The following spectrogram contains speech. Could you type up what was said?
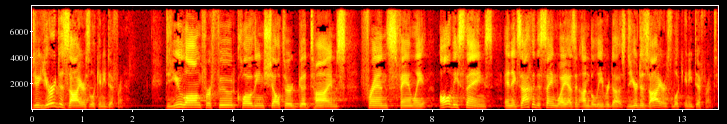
do your desires look any different? Do you long for food, clothing, shelter, good times, friends, family, all these things in exactly the same way as an unbeliever does? Do your desires look any different?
